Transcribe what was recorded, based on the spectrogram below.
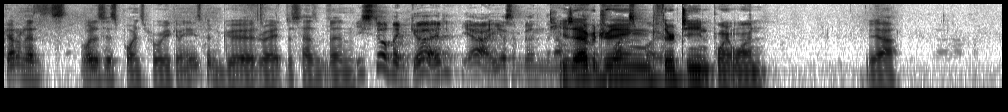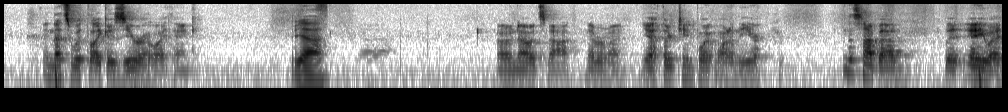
Godwin has what is his points per week? I mean, he's been good, right? Just hasn't been. He's still been good. Yeah, he hasn't been the number He's averaging thirteen point one. Yeah, And that's with like a zero, I think. yeah. Oh, no, it's not. Never mind. Yeah, 13.1 in the year. That's not bad. But anyway,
